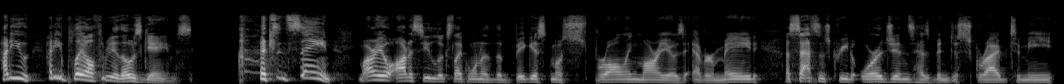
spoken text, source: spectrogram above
How do you how do you play all three of those games? it's insane. Mario Odyssey looks like one of the biggest, most sprawling Marios ever made. Assassin's Creed Origins has been described to me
